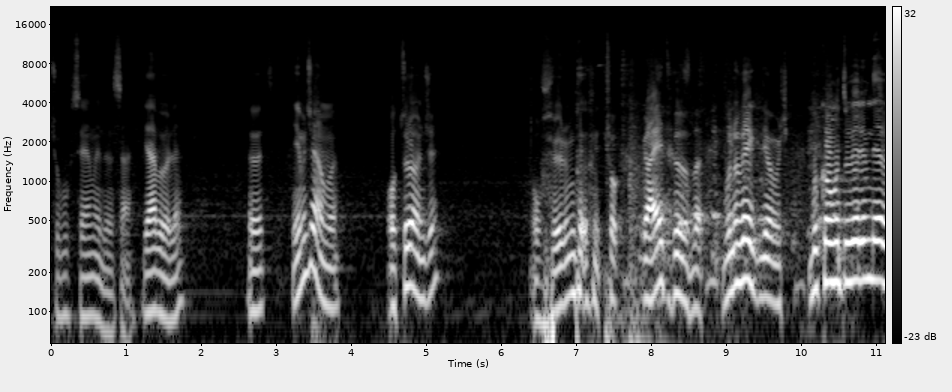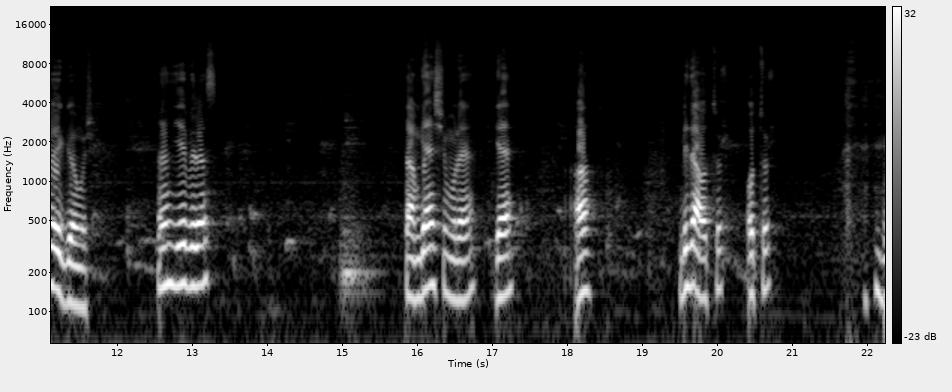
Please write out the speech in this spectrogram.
Çubuk sevmedin sen. Gel böyle. Evet. Yemeyecek mi? Otur önce. Be. Çok gayet hızlı. Bunu bekliyormuş. Bu komutu verim diye bekliyormuş. Heh, ye biraz. Tamam gel şimdi buraya. Gel. Al. Bir daha otur. Otur.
